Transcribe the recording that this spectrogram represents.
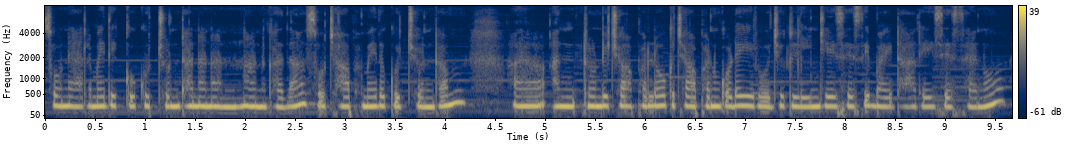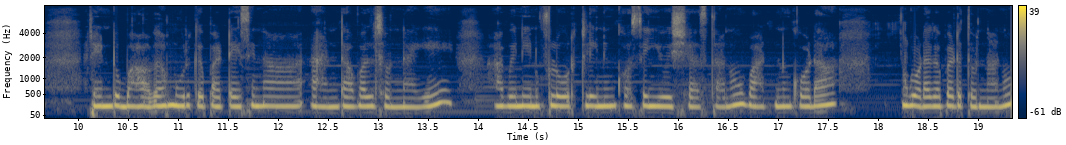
సో నేల మీద ఎక్కువ కూర్చుంటానని అన్నాను కదా. సో చేప మీద కూర్చుంటాం. అన్- రెండు చేపల్లో ఒక చేపను కూడా ఈరోజు క్లీన్ చేసేసి బయట ఆరేసేసాను. రెండు బాగా మురికి పట్టేసిన హ్యాండ్ టవల్స్ ఉన్నాయి. అవి నేను ఫ్లోర్ క్లీనింగ్ కోసం యూజ్ చేస్తాను. వాటిని కూడా ఉడకబెడుతున్నాను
